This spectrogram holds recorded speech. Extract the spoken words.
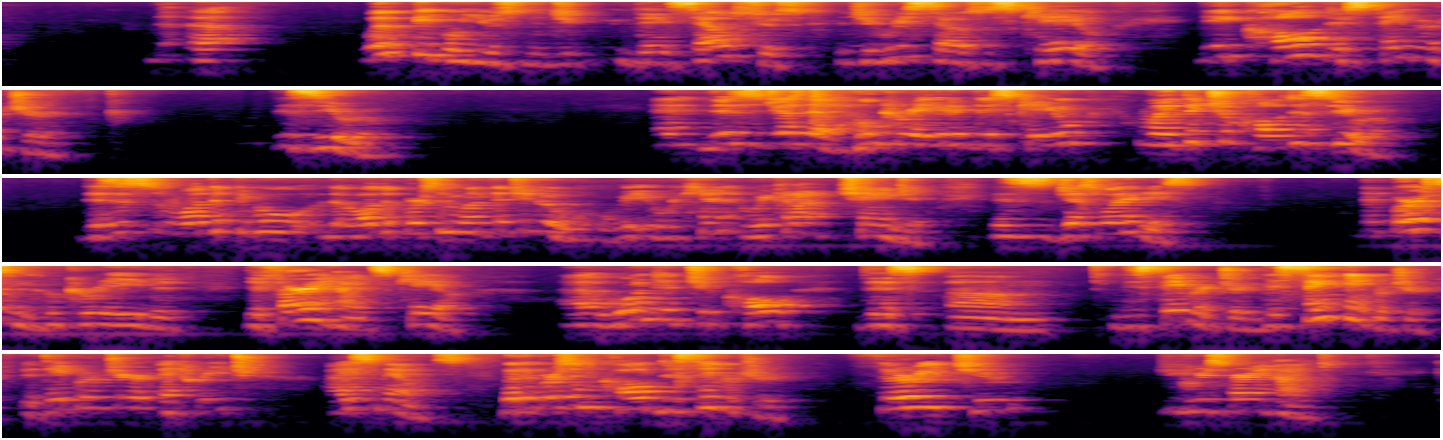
uh, when people use the, the Celsius, the degree Celsius scale, they call this temperature the zero. And this is just that who created the scale wanted to call this zero. This is what the people, what the person wanted to do. We, we can't, we cannot change it. This is just what it is. The person who created the Fahrenheit scale uh, wanted to call this um, this temperature the same temperature, the temperature at which ice melts. But the person called this temperature 32 degrees Fahrenheit.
